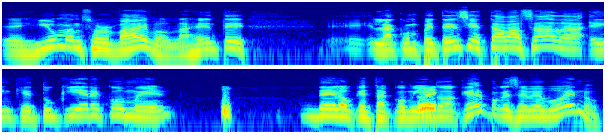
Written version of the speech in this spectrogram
eh, human survival. La gente, eh, la competencia está basada en que tú quieres comer de lo que está comiendo aquel porque se ve bueno.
